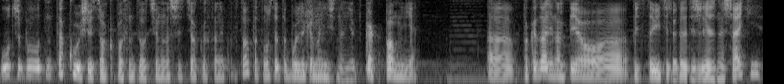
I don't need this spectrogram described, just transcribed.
лучше бы вот на такую шестерку посмотрел, чем на шестерку Sonic Lost World, потому что это более канонично мне, как по мне. Э, Показали нам первого представителя вот этой железной шайки.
